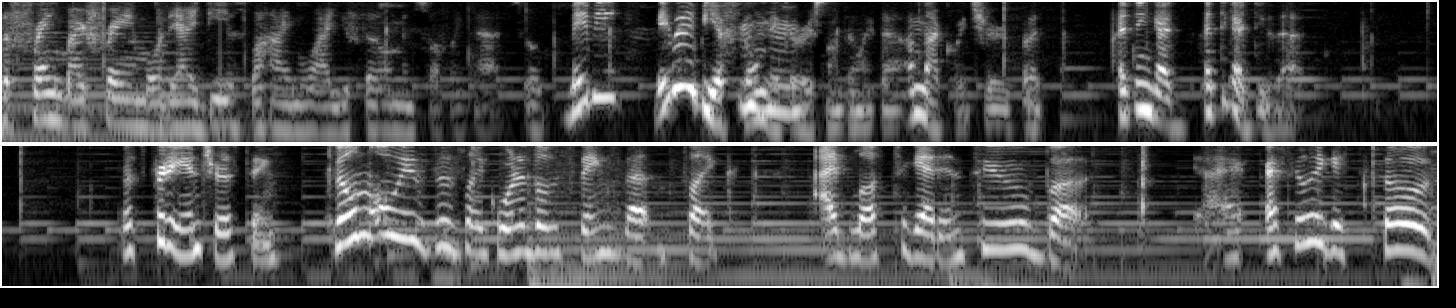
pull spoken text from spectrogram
the frame by frame or the ideas behind why you film and stuff like that. So maybe maybe I'd be a filmmaker Mhm. or something like that. I'm not quite sure, but I think I I think I'd do that. That's pretty interesting. Film always is like one of those things that's like I'd love to get into, but I, I feel like it's so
